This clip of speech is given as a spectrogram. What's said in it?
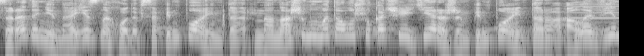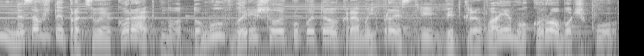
Всередині неї знаходився пінпойнтер. На нашому металошукачі є режим пінпойнтера, але він не завжди працює коректно, тому вирішили купити окремий пристрій. Відкриваємо коробочку.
